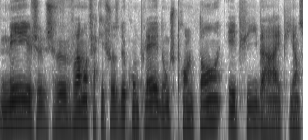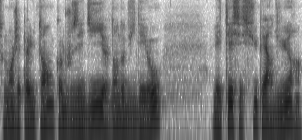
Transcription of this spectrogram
mais je, veux vraiment faire quelque chose de complet, donc je prends le temps, et puis, bah, et puis en ce moment j'ai pas eu le temps, comme je vous ai dit euh, dans d'autres vidéos, l'été c'est super dur,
